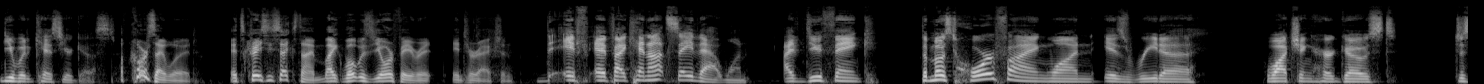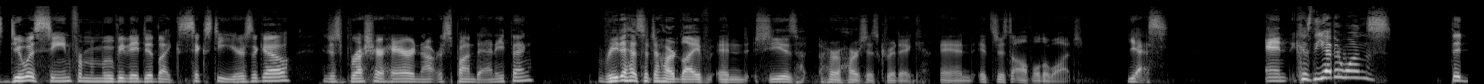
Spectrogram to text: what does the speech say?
you would kiss your ghost Of course I would. It's crazy sex time. Mike, what was your favorite interaction? if if I cannot say that one, I do think the most horrifying one is Rita watching her ghost just do a scene from a movie they did like 60 years ago and just brush her hair and not respond to anything. Rita has such a hard life and she is her harshest critic and it's just awful to watch. Yes. And because the other ones, the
